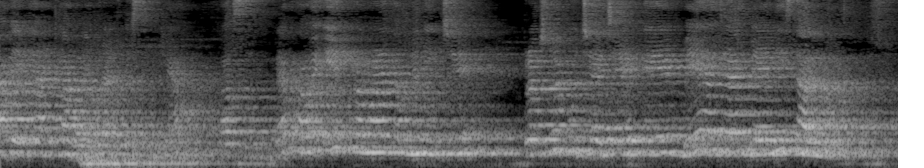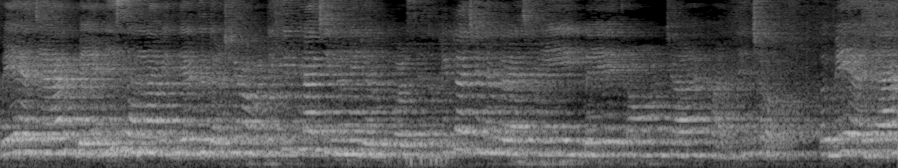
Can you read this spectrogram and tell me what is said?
આવે કે આટલા બરાબર આટલી સંખ્યા હશે. બરાબર? હવે એ પ્રમાણે તમને નીચે પ્રશ્ન પૂછ્યા છે કે બે હજાર બેની સાલમાં, બે હજાર બેની સાલના વિદ્યાર્થી દર્શાવવા માટે કેટલા ચિહ્નની જરૂર પડશે? તો કેટલા ચિહ્ન કર્યા છે? એક, બે, ત્રણ, ચાર, પાંચ ને છ. તો બે હજાર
